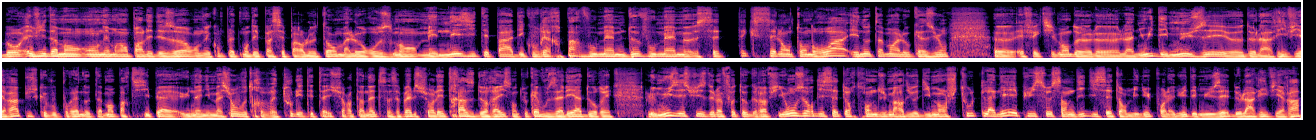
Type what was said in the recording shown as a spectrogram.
Bon, évidemment, on aimerait en parler des heures. On est complètement dépassé par le temps, malheureusement. Mais n'hésitez pas à découvrir par vous-même, de vous-même, cet excellent endroit, et notamment à l'occasion, euh, effectivement, de le- la nuit des musées euh, de la Riviera, puisque vous pourrez notamment participer à une animation. Vous trouverez tous les détails sur Internet. Ça s'appelle Sur les traces de Race. En tout cas, vous allez adorer le musée suisse de la photographie. 11h, 17h30 du mardi au dimanche toute l'année, et puis ce samedi, 17h minuit pour la nuit des musées de la Riviera.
